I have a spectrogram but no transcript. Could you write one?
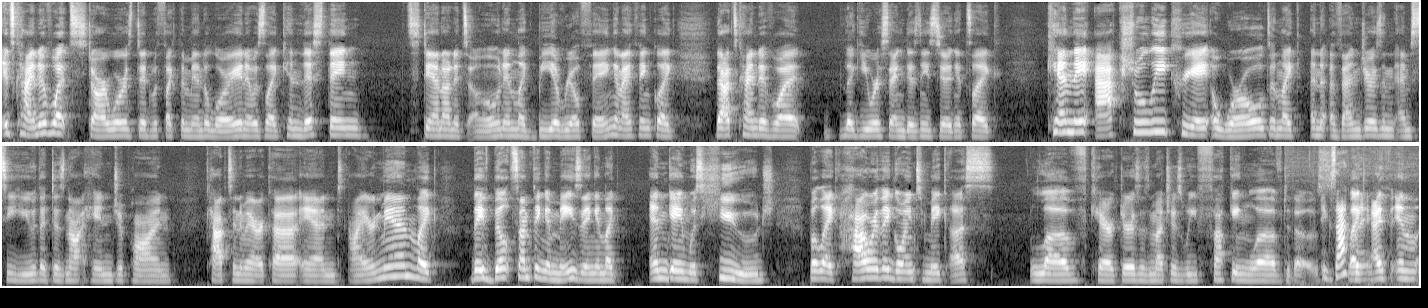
it's kind of what Star Wars did with like the Mandalorian. It was like, can this thing stand on its own and like be a real thing? And I think like that's kind of what like you were saying Disney's doing. It's like can they actually create a world and like an Avengers and MCU that does not hinge upon Captain America and Iron Man? Like they've built something amazing and like Endgame was huge, but like how are they going to make us love characters as much as we fucking loved those? Exactly. Like I and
